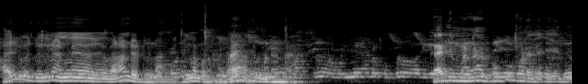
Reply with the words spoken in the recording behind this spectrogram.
அறிவு வச்சுக்கிறோம் இனிமேல் விளாண்டுட்டு இருக்காங்க. என்ன பண்ணா கருத்து பண்ணால் உப்பு போட கிடையாது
